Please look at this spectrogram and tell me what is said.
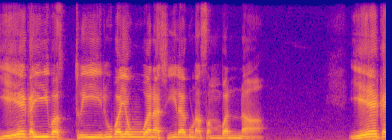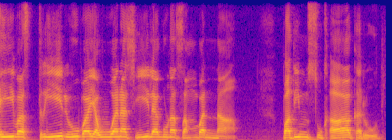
ഏകൈവ സ്ത്രീരൂപയൗവനശീലഗുണസമ്പന്ന. ഏകൈവ സ്ത്രീരൂപയൗവനശീലഗുണസമ്പന്ന പതിം സുഖാകരോതി.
